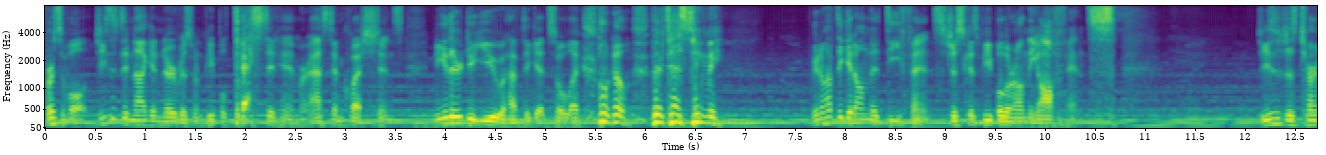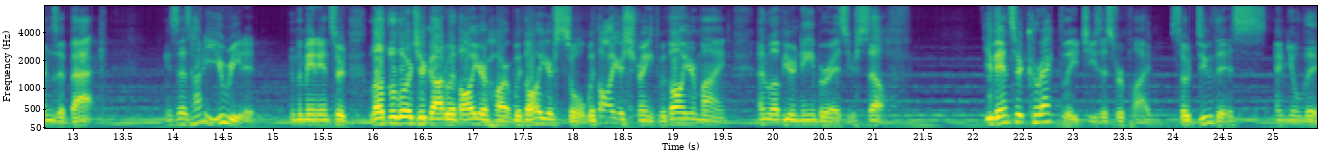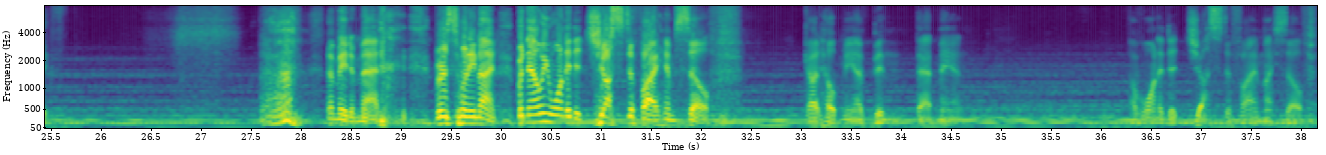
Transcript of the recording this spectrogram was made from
First of all, Jesus did not get nervous when people tested him or asked him questions. Neither do you have to get so like, oh no, they're testing me. We don't have to get on the defense just because people are on the offense. Jesus just turns it back. He says, How do you read it? And the man answered, Love the Lord your God with all your heart, with all your soul, with all your strength, with all your mind, and love your neighbor as yourself. You've answered correctly, Jesus replied. So do this, and you'll live. that made him mad. Verse 29. But now he wanted to justify himself. God help me, I've been that man. I've wanted to justify myself.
